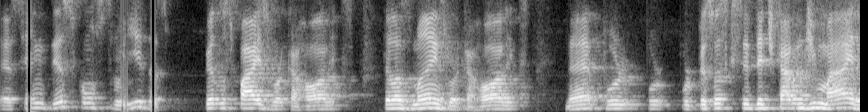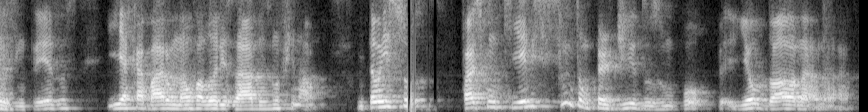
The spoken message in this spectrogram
é, serem desconstruídas pelos pais workaholics, pelas mães workaholics, né, por, por, por pessoas que se dedicaram demais às empresas e acabaram não valorizadas no final. Então, isso faz com que eles se sintam perdidos um pouco. E eu dou aula na, na,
